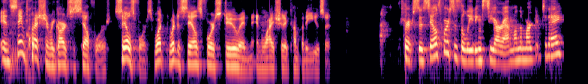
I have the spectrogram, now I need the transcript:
And same question in regards to Salesforce. Salesforce, what what does Salesforce do, and and why should a company use it? Sure. So Salesforce is the leading CRM on the market today.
